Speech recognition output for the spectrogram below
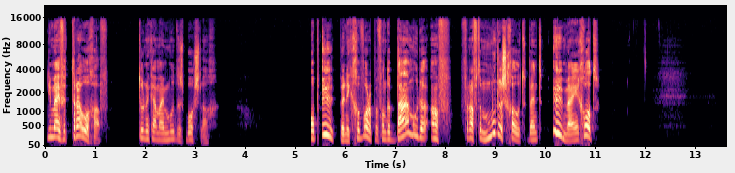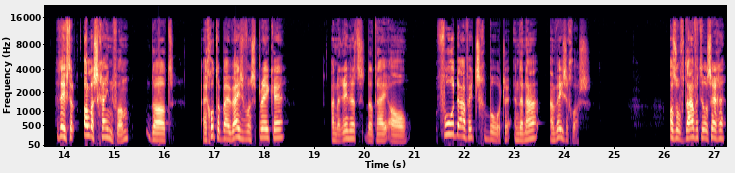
die mij vertrouwen gaf, toen ik aan mijn moeders borst lag. Op u ben ik geworpen van de baarmoeder af. Vanaf de moederschoot bent u mijn God. Het heeft er alle schijn van dat hij God er bij wijze van spreken aan herinnert dat hij al voor Davids geboorte en daarna aanwezig was. Alsof David wil zeggen:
